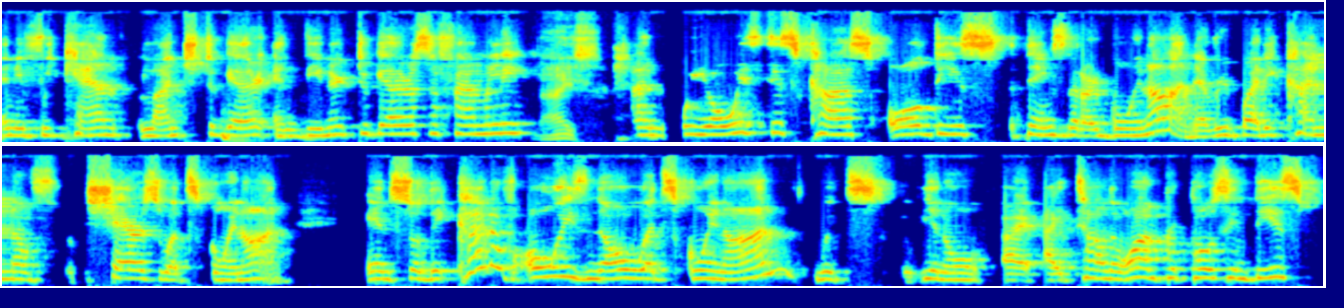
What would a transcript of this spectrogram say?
and if we can, lunch together and dinner together as a family. Nice. And we always discuss all these things that are going on. Everybody kind of shares what's going on and so they kind of always know what's going on which you know I, I, tell them oh i'm proposing this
